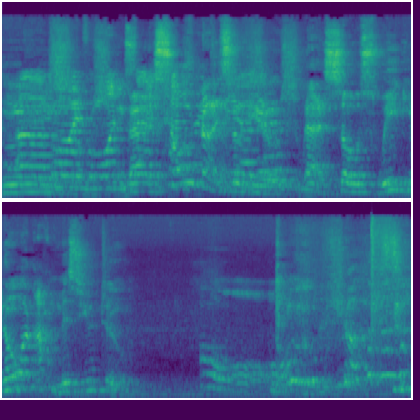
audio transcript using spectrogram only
uh, going from one side That of is so nice of you. That is so sweet. You know what? I miss you too. Oh, shucks.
